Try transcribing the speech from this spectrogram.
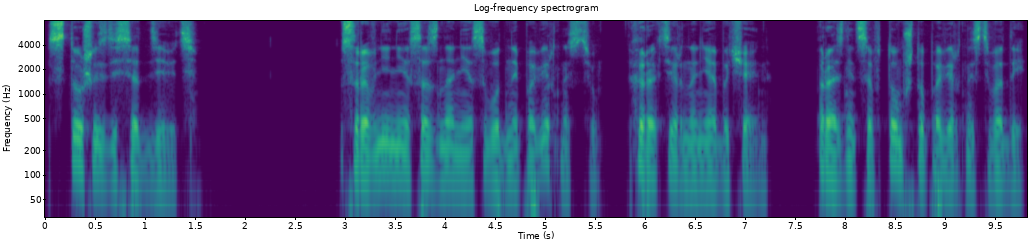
169. Сравнение сознания с водной поверхностью характерно необычайно. Разница в том, что поверхность воды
